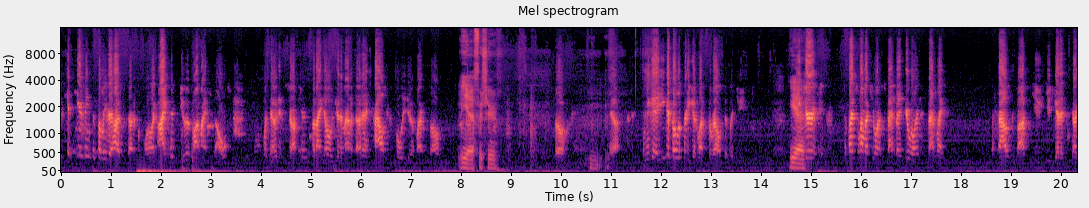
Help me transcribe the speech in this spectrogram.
it's confusing to somebody that hasn't done it before. Like I could do it by myself without instructions, but I know a good amount about it, and Kyle can fully do it by himself. Yeah, for sure. So Hmm. yeah, and you can you can build a pretty good one for relatively cheap. Yeah, If you're, depends on how much you want to spend, but if you're willing to spend like a thousand bucks, you you'd get a, a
